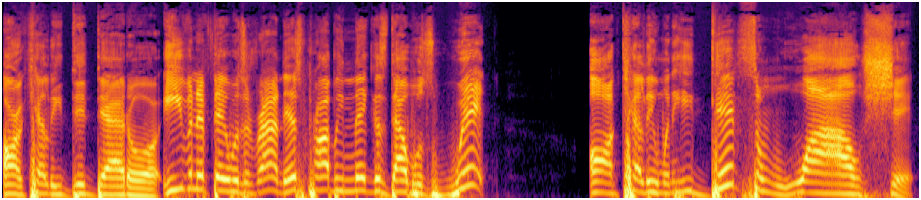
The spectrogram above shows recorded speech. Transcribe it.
R. Kelly did that, or even if they was around, there's probably niggas that was with R. Kelly when he did some wild shit.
